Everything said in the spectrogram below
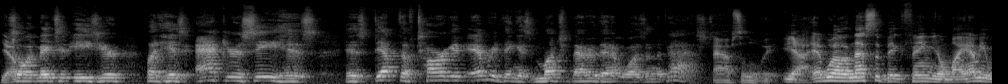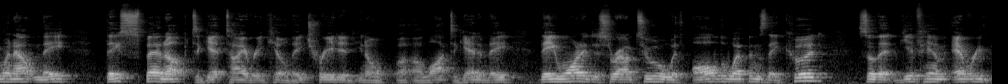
Yep. So it makes it easier, but his accuracy, his his depth of target, everything is much better than it was in the past. Absolutely, yeah. And well, and that's the big thing. You know, Miami went out and they they sped up to get Tyreek Hill. They traded, you know, a, a lot to get him. They they wanted to surround Tua with all the weapons they could, so that give him every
